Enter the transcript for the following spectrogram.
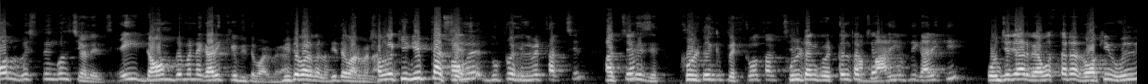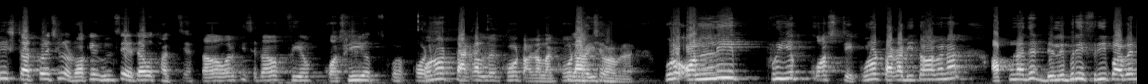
অল ওয়েস্ট বেঙ্গল চ্যালেঞ্জ এই ডাউন পেমেন্টে গাড়ি কেউ দিতে পারবে না। দিতে পারবে না। দিতে পারবে না। সঙ্গে কি গিফট থাকছে? সঙ্গে দুটো হেলমেট থাকছে। থাকছে? ঠিক আছে? ফুল ট্যাঙ্কি পেট্রোল থাকছে। ফুল ট্যাঙ্ক পেট্রোল থাকছে? বাড়ি অব্দি গাড়ি কি? পৌঁছে যাওয়ার ব্যবস্থাটা রকি হুইল স্টার্ট করেছিল। রকি হুইলসে এটাও থাকছে। তাও আবার কি? সেটা free of cost free of কোনো টাকা কোনো টাকা লাগবে কোনো টাকা দিতে হবে না। পুরো অনলি ফ্রি অফ কস্টে কোনো টাকা দিতে হবে না আপনাদের ডেলিভারি ফ্রি পাবেন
